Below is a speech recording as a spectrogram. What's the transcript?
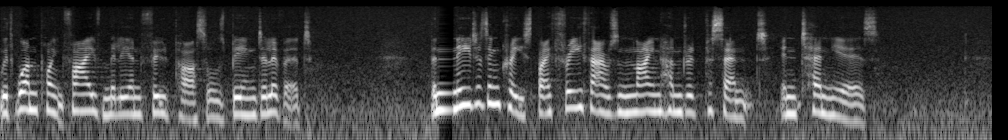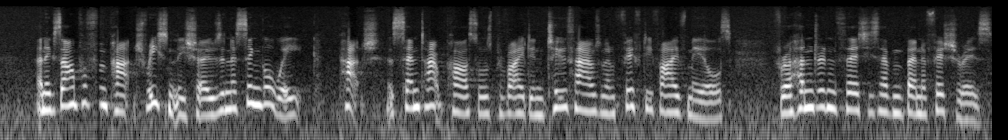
with 1.5 million food parcels being delivered. The need has increased by 3,900% in 10 years. An example from Patch recently shows in a single week, Patch has sent out parcels providing 2,055 meals for 137 beneficiaries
